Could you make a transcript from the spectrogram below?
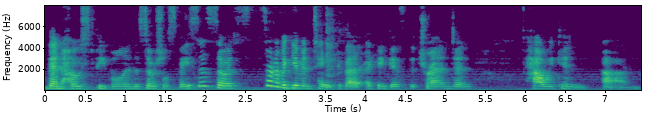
then host people in the social spaces. So it's sort of a give and take that i think is the trend and how we can um,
